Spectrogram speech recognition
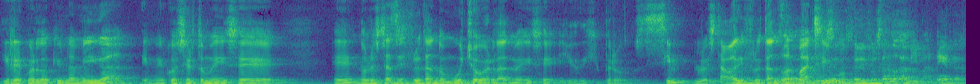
Y recuerdo que una amiga en el concierto me dice, eh, no lo estás disfrutando mucho, ¿verdad? Me dice. Y yo dije, pero sí, lo estaba disfrutando al máximo. Lo estoy disfrutando a mi manera.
